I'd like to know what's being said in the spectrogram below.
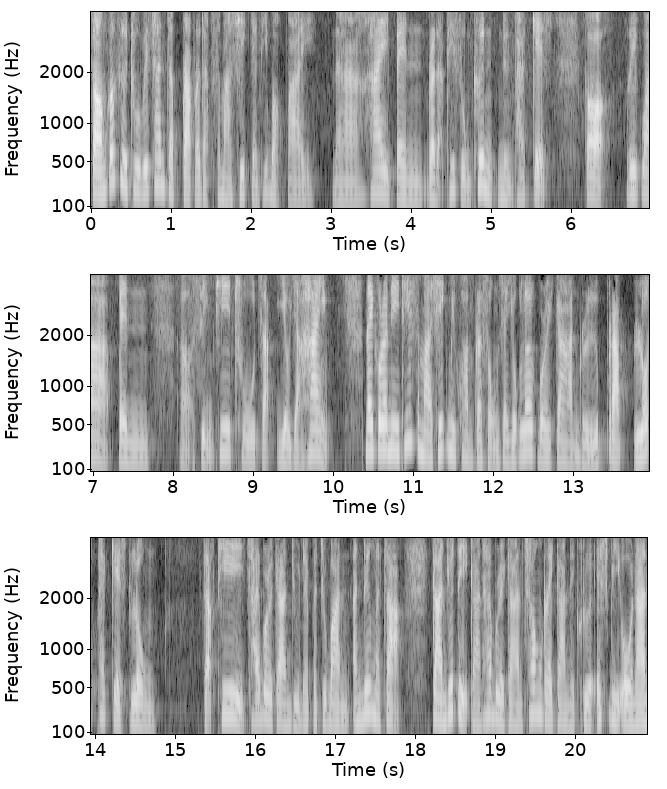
สองก็คือ True Vision จะปรับระดับสมาชิกอย่างที่บอกไปนะคะให้เป็นระดับที่สูงขึ้น 1 แพ็กเกจก็เรียกว่าเป็น สิ่งที่ True จะเยียวยาให้ ในกรณีที่สมาชิกมีความประสงค์จะยกเลิกบริการ หรือปรับลดแพ็กเกจลง จากที่ใช้บริการอยู่ในปัจจุบันอันเนื่องมาจากการยุติการให้บริการช่องรายการในเครือ HBO นั้น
